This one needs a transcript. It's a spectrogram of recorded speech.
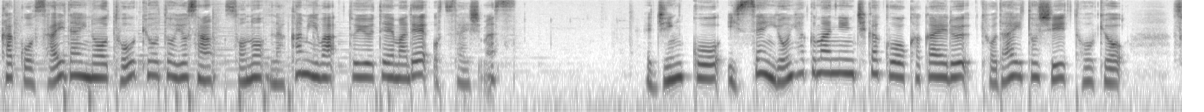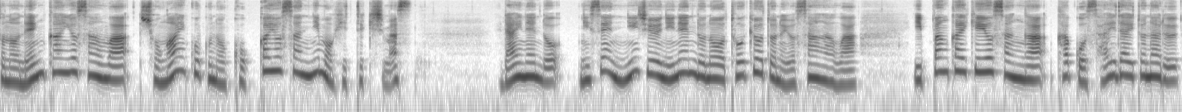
過去最大の東京都予算その中身はというテーマでお伝えします。人口1400万人近くを抱える巨大都市東京。その年間予算は諸外国の国家予算にも匹敵します。来年度2022年度の東京都の予算案は一般会計予算が過去最大となる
